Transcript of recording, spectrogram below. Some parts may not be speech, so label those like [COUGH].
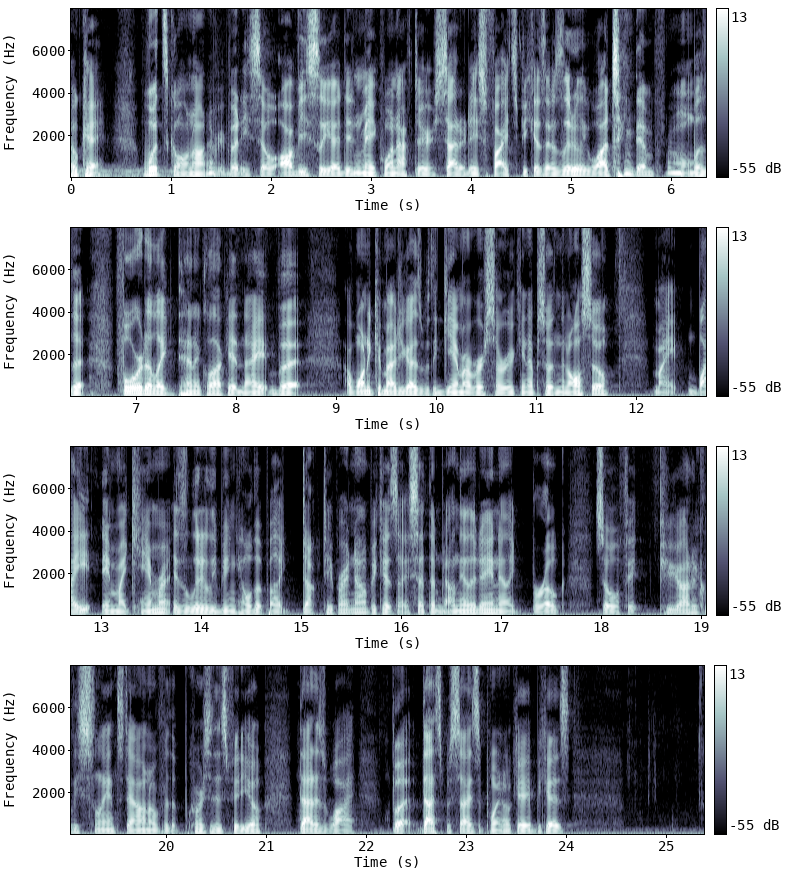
Okay, what's going on, everybody? So obviously, I didn't make one after Saturday's fights because I was literally [LAUGHS] watching them from what was it, four to like ten o'clock at night. But I want to come at you guys with a Gamrot versus Tsarukyan episode, and then also my light and my camera is literally being held up by like duct tape right now because I set them down the other day and it like broke. So if it periodically slants down over the course of this video, that is why. But that's besides the point, okay? Because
